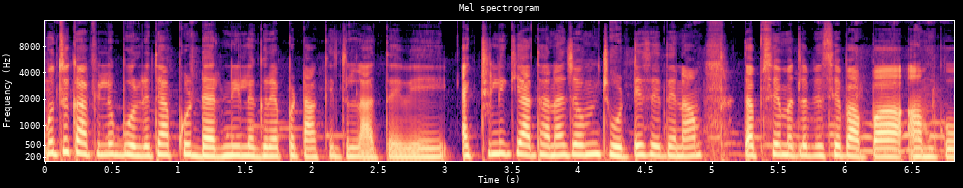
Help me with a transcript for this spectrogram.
मुझे काफ़ी लोग बोल रहे थे, आपको डर नहीं लग रहा है पटाखे जलाते हुए? एक्चुअली क्या था ना, जब हम छोटे से थे ना, तब से मतलब जैसे पापा हमको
